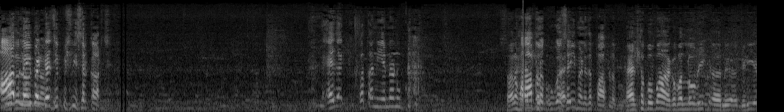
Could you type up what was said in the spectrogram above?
ਆਪ ਨਹੀਂ ਬੈਠੇ ਸੀ ਪਿਛਲੀ ਸਰਕਾਰ 'ਚ। ਇਹਦਾ ਪਤਾ ਨਹੀਂ ਇਹਨਾਂ ਨੂੰ ਸਰ ਪਾਪ ਲੱਗੂਗਾ ਸਹੀ ਮੈਨੇ ਤਾਂ ਪਾਪ ਲੱਗੂਗਾ। ਹੈਲਥ ਵਿਭਾਗ ਵੱਲੋਂ ਵੀ ਨ- ਜਿਹੜੀ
